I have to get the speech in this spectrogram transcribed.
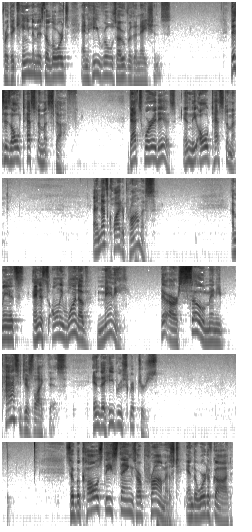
for the kingdom is the Lord's, and he rules over the nations. This is Old Testament stuff. That's where it is, in the Old Testament. And that's quite a promise. I mean, it's, and it's only one of many. There are so many passages like this in the Hebrew Scriptures. So, because these things are promised in the Word of God,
